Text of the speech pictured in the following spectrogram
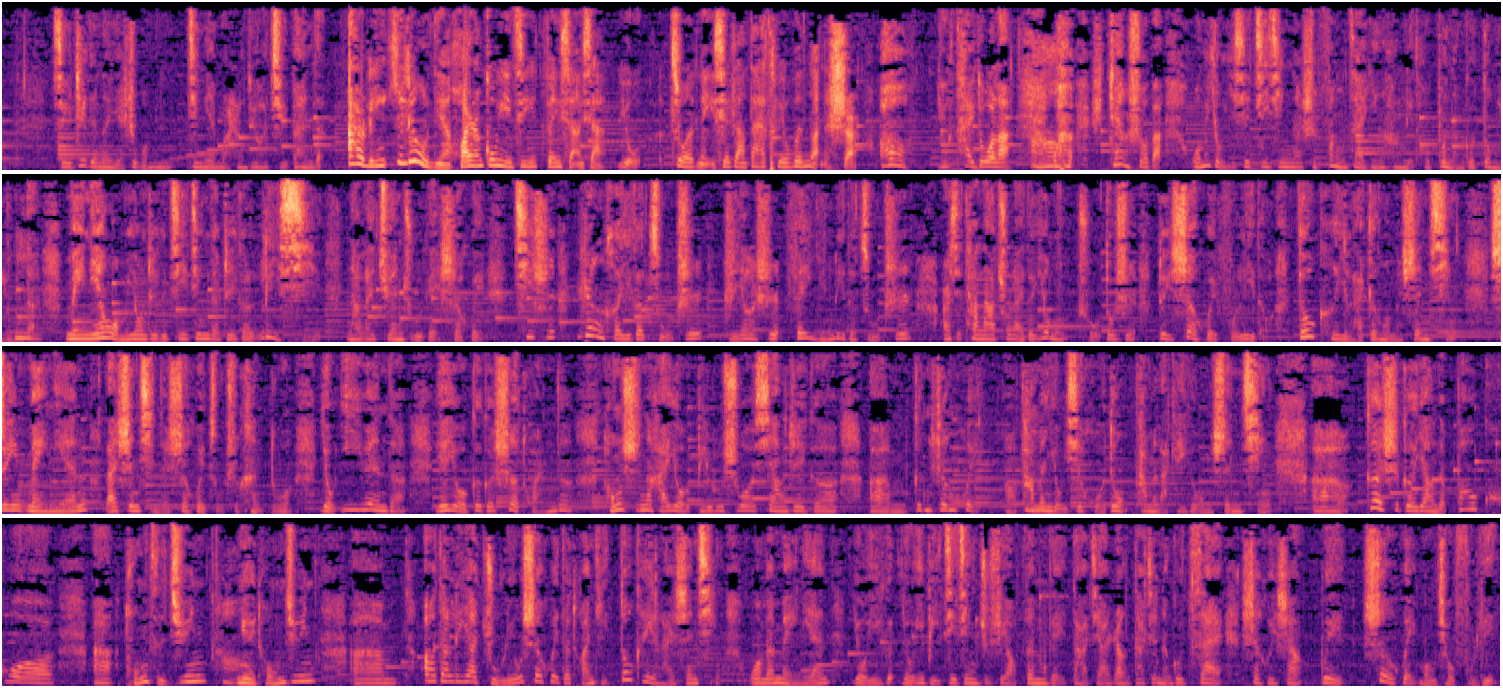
所以这个呢也是我们今年马上就要举办的。二零一六年，华人公益金分享一下有做了哪些让大家特别温暖的事儿哦。有太多了，啊我这样说吧，我们有一些基金呢是放在银行里头不能够动用的。每年我们用这个基金的这个利息拿来捐助给社会。其实任何一个组织，只要是非盈利的组织，而且他拿出来的用处都是对社会福利的，都可以来跟我们申请。所以每年来申请的社会组织很多，有医院的，也有各个社团的，同时呢还有比如说像这个嗯跟终身会啊，他们有一些活动，他们来可以给我们申请。啊，各式各样的，包括啊童子军、女童军啊，澳大利亚主流社会的团体都可以来申请。我们每年有一个有一笔基金，就是要分给大家，让大家能够在社会上为社会谋求福利。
